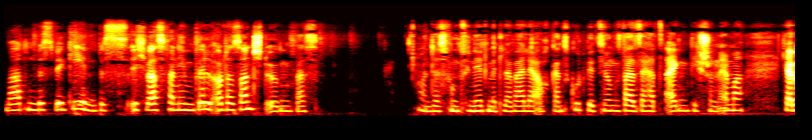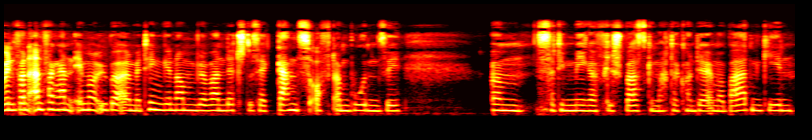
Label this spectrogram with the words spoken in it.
warten, bis wir gehen, bis ich was von ihm will oder sonst irgendwas. Und das funktioniert mittlerweile auch ganz gut, beziehungsweise hat es eigentlich schon immer. Ich habe ihn von Anfang an immer überall mit hingenommen. Wir waren letztes Jahr ganz oft am Bodensee. Ähm, das hat ihm mega viel Spaß gemacht. Da konnte er immer baden gehen.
